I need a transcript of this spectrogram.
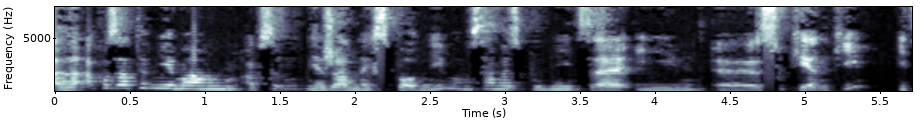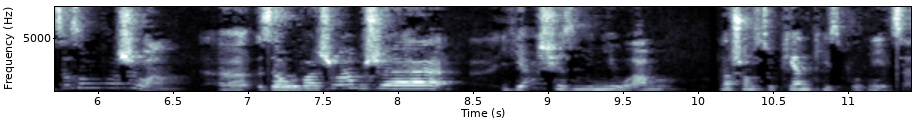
A poza tym nie mam absolutnie żadnych spodni. Mam same spódnice i e, sukienki. I co zauważyłam? E, zauważyłam, że ja się zmieniłam nosząc sukienki i spódnice.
